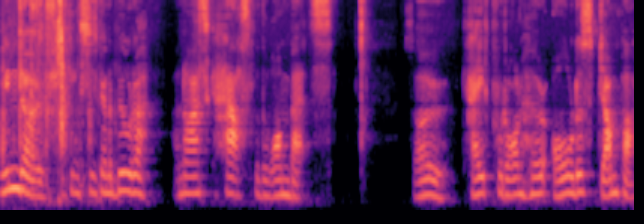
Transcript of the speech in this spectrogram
window. She thinks she's going to build a, a nice house for the wombats. So Kate put on her oldest jumper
